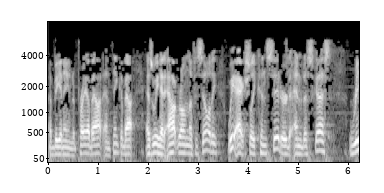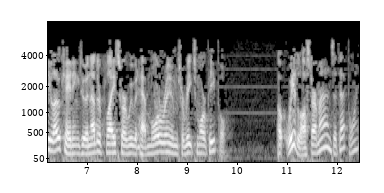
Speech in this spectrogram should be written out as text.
of beginning to pray about and think about as we had outgrown the facility, we actually considered and discussed relocating to another place where we would have more room to reach more people. Oh, we had lost our minds at that point.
